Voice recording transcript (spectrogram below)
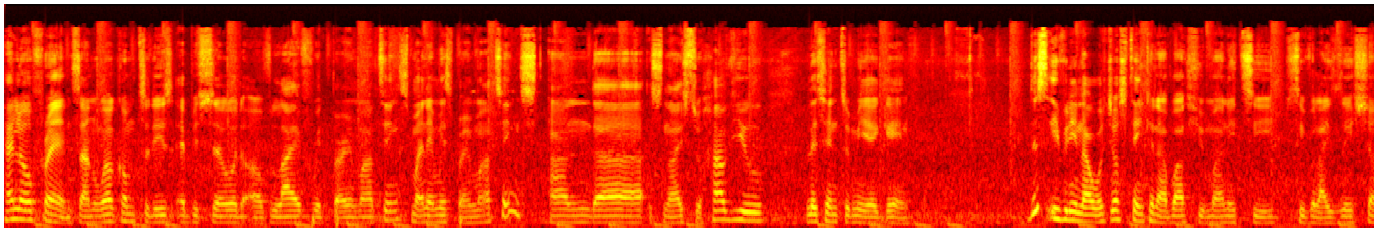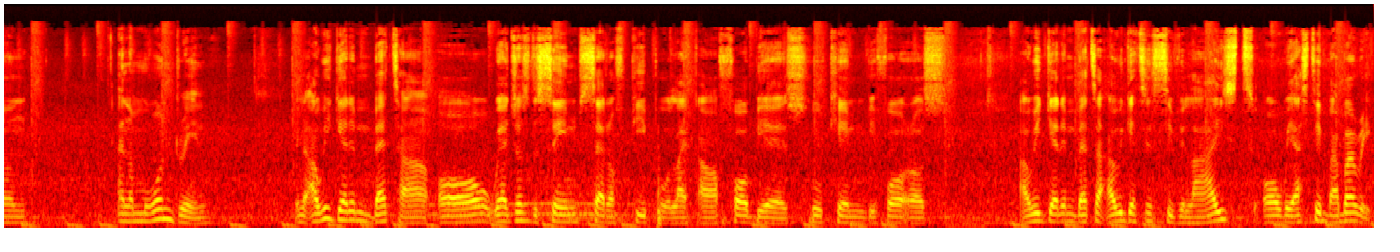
Hello, friends, and welcome to this episode of Life with Perry Martins. My name is Perry Martins, and uh, it's nice to have you listen to me again. This evening, I was just thinking about humanity, civilization, and I'm wondering, you know, are we getting better, or we're just the same set of people like our forebears who came before us? Are we getting better? Are we getting civilized, or we are still barbaric?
